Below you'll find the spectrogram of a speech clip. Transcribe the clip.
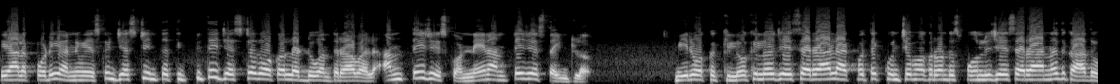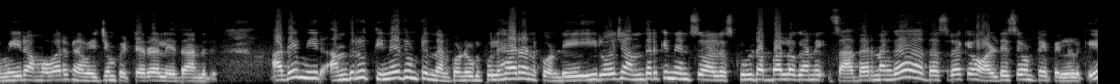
యాలక పొడి అన్ని వేసుకుని జస్ట్ ఇంత తిప్పితే జస్ట్ అది ఒక లడ్డు అంత రావాలి. అంతే చేసుకోండి. నేను అంతే చేస్తా ఇంట్లో. మీరు ఒక కిలో కిలో చేశారా? లేకపోతే కొంచెం ఒక రెండు స్పూన్లు చేశారా? అన్నది కాదు. మీరు అమ్మవారికి నైవేద్యం పెట్టారా లేదా? అన్నది. అదే మీరు అందరూ తినేది ఉంటుంది అనుకోండి ఇప్పుడు పులిహార అనుకోండి. ఈ రోజు అందరికీ నేను వాళ్ళ స్కూల్ డబ్బాల్లో కానీ సాధారణంగా దసరాకి హాలిడేసే ఉంటాయి పిల్లలకి.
